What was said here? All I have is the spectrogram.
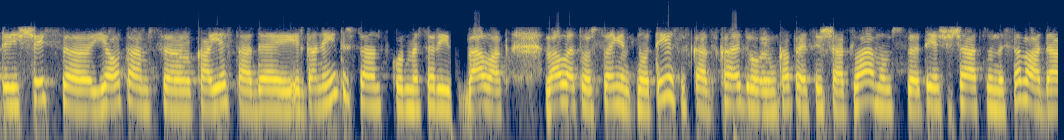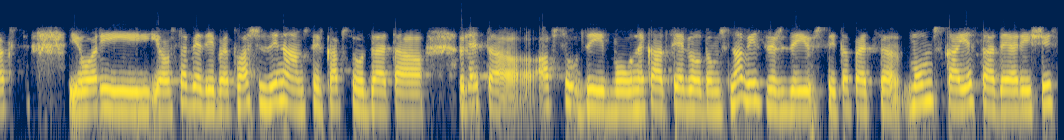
arī šis jautājums kā iestādēji ir gan interesants, kur mēs arī vēlāk vēlētos saņemt no tiesas kādu skaidrojumu, kāpēc ir šāds lēmums tieši šāds un ne savādāks, jo arī jau sabiedrībai plaši zināms ir, ka apsūdzētā reta apsūdzību nekādas iebildumus nav izvirzījusi, tāpēc mums kā iestādē arī šis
